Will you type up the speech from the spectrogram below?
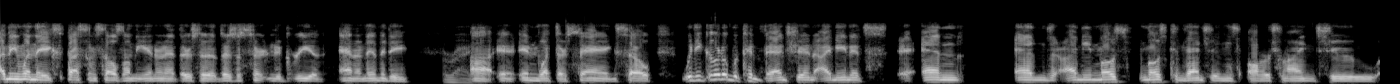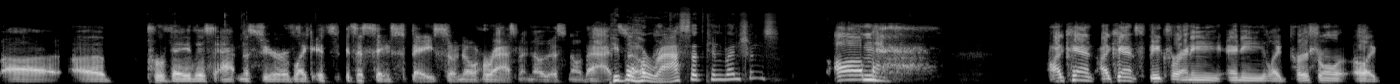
I mean, when they express themselves on the internet, there's a there's a certain degree of anonymity right. uh, in, in what they're saying. So when you go to a convention, I mean, it's and and I mean most most conventions are trying to uh, uh, purvey this atmosphere of like it's it's a safe space, so no harassment, no this, no that. People So, harass at conventions. um. I can't. I can't speak for any any like personal like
